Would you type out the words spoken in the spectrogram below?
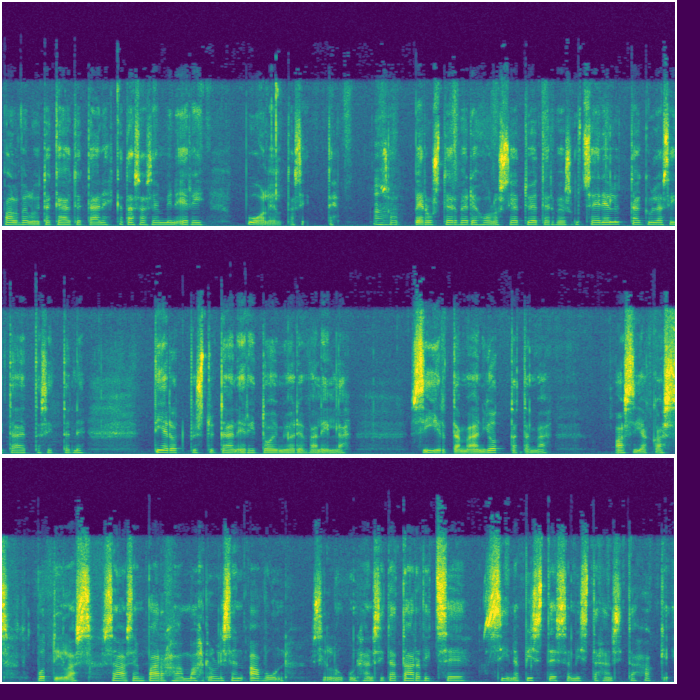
palveluita käytetään ehkä tasaisemmin eri puolilta sitten. Mm. Se on perusterveydenhuollossa ja työterveys, mutta se edellyttää kyllä sitä, että sitten ne tiedot pystytään eri toimijoiden välillä siirtämään, jotta tämä asiakas, potilas saa sen parhaan mahdollisen avun silloin, kun hän sitä tarvitsee siinä pisteessä, mistä hän sitä hakee.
